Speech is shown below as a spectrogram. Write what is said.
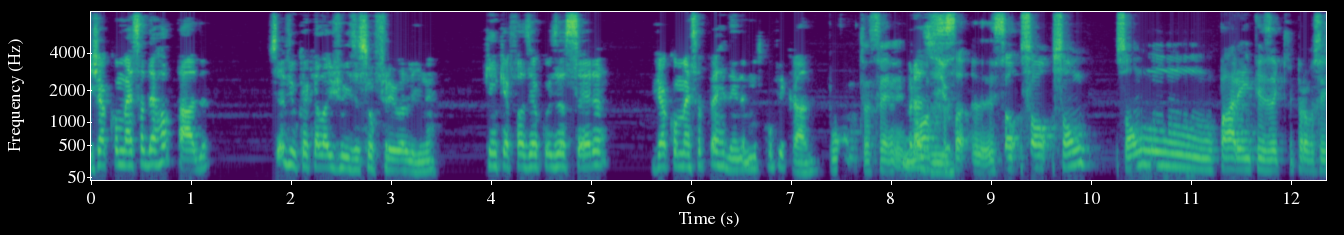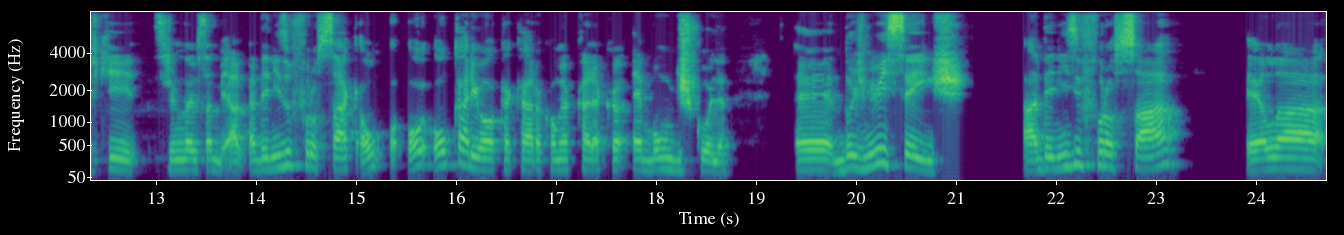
já começa derrotado. Você viu que aquela juíza sofreu ali, né? Quem quer fazer a coisa séria já começa perdendo, é muito complicado. Puta, você- Brasil. Nossa, só, só, só um, só um parêntese aqui pra vocês que vocês não devem saber. A, Denise Frossaca, ou o Carioca, cara, como é que o Carioca é bom de escolha. É, 2006, a Denise Frossá, ela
